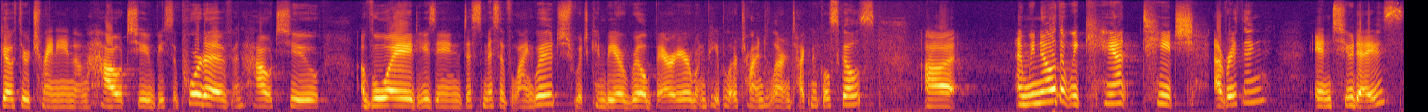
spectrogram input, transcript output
go through training on how to be supportive and how to avoid using dismissive language, which can be a real barrier when people are trying to learn technical skills. Uh, and we know that we can't teach everything in two days.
